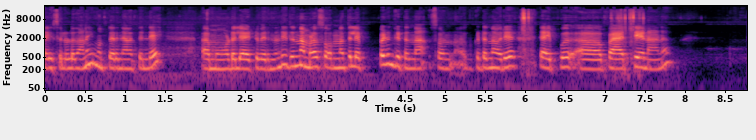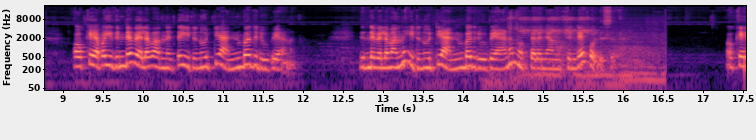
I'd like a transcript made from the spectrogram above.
സൈസിലുള്ളതാണ് ഈ മുത്തരഞ്ഞാണത്തിന്റെ മോഡലായിട്ട് വരുന്നത്. ഇത് നമ്മളെ സ്വർണത്തിൽ എപ്പോഴും കിട്ടുന്ന സ്വർണ കിട്ടുന്ന ഒരു ടൈപ്പ് പാറ്റേൺ ആണ്. ഓക്കെ അപ്പോൾ ഇതിന്റെ വില വന്നിട്ട് ഇരുന്നൂറ്റി അൻപത് രൂപയാണ്. ഇതിന്റെ വില വന്ന് ഇരുന്നൂറ്റി അൻപത് രൂപയാണ് മുത്തരഞ്ഞാണത്തിന്റെ കൊലുസ്. ഓക്കെ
